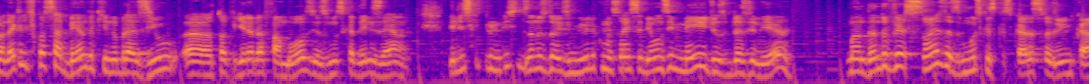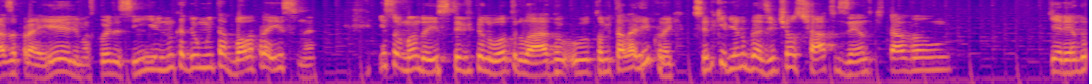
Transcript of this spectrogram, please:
quando é que ele ficou sabendo que no Brasil uh, o Top Gear era famoso e as músicas deles eram. Ele disse que no início dos anos 2000 ele começou a receber uns e-mails de uns brasileiros mandando versões das músicas que os caras faziam em casa pra ele, umas coisas assim, e ele nunca deu muita bola pra isso, né? E somando a isso, teve pelo outro lado o Tommy Talarico, né? Que sempre que via no Brasil tinha os chatos dizendo que estavam querendo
